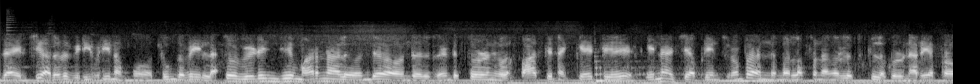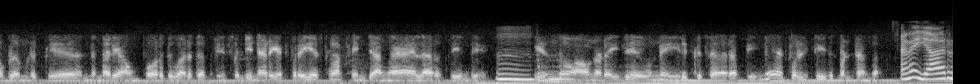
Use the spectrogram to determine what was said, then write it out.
இதாயிருச்சு. அதோட விடிய விடிய நான் மு- தூங்கவே இல்லை. ஸோ விடிஞ்சு மறுநாள் வந்து அந்த ரெண்டு ஸ்டூடெண்ட்களை பார்த்து நான் கேட்டு என்னாச்சு அப்படின்னு சொன்னப்ப அந்த மாதிரிலாம் சொன்னாங்க. லிப்ஸ்ல கூட நிறைய ப்ராப்ளம் இருக்கு. இந்த மாதிரி அவன் போறது வருது அப்படின்னு சொல்லி நிறைய ப்ரேயர்ஸ் எல்லாம் செஞ்சாங்க. எல்லாரும் சேர்ந்து. இருந்தும் அவனோட இது ஒண்ணு இருக்கு சார் அப்படின்னு சொல்லிட்டு இது பண்ணிட்டாங்க. ஆனா யாரு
